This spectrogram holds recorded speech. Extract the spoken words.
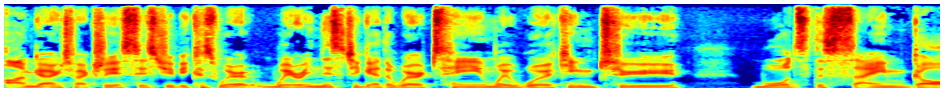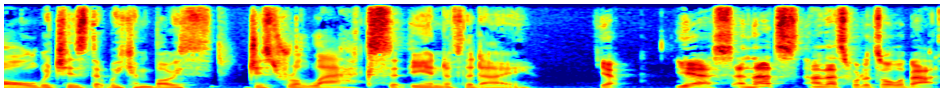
I'm going to actually assist you because we're we're in this together. We're a team. We're working to towards the same goal, which is that we can both just relax at the end of the day. Yep. Yes, and that's and that's what it's all about.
